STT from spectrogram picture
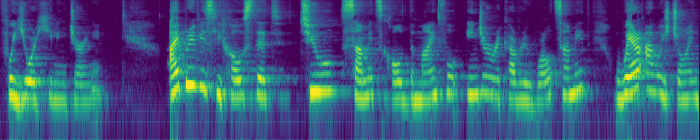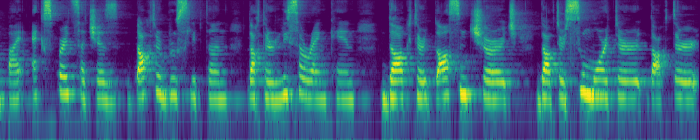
for your healing journey. I previously hosted two summits called the Mindful Injury Recovery World Summit, where I was joined by experts such as Dr. Bruce Lipton, Dr. Lisa Rankin, Dr. Dawson Church, Dr. Sue Morter, Dr.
